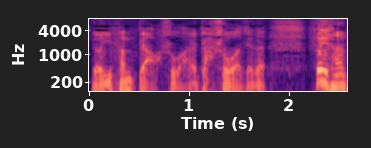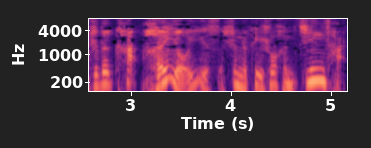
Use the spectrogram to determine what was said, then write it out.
有一番表述啊，这表述我觉得非常值得看，很有意思，甚至可以说很精彩。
